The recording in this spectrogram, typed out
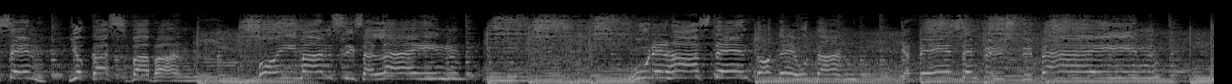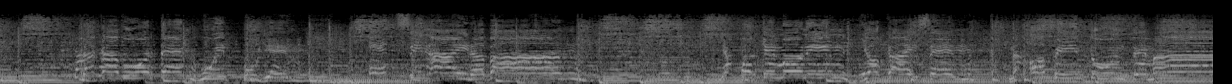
sen jo kasvavan voiman sisälläin. Uuden haasteen toteutan ja teen sen pystypäin. Takavuorten huippujen etsin aina vaan. Ja Pokemonin jokaisen mä opin tuntemaan.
